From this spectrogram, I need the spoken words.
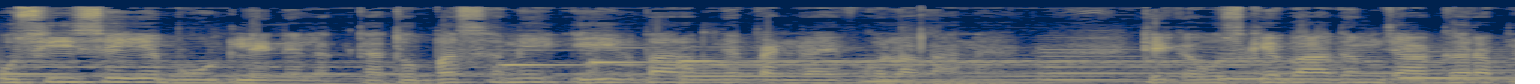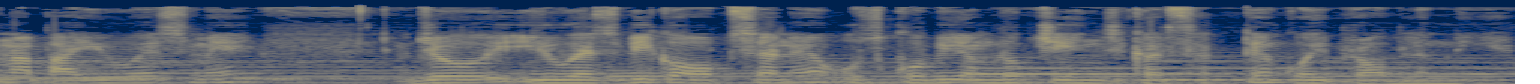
उसी से ये बूट लेने लगता है। तो बस हमें एक बार अपने पेन ड्राइव को लगाना है ठीक है? उसके बाद हम जाकर अपना पाई में जो यूएसबी का ऑप्शन है उसको भी हम लोग चेंज कर सकते हैं कोई प्रॉब्लम नहीं है।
